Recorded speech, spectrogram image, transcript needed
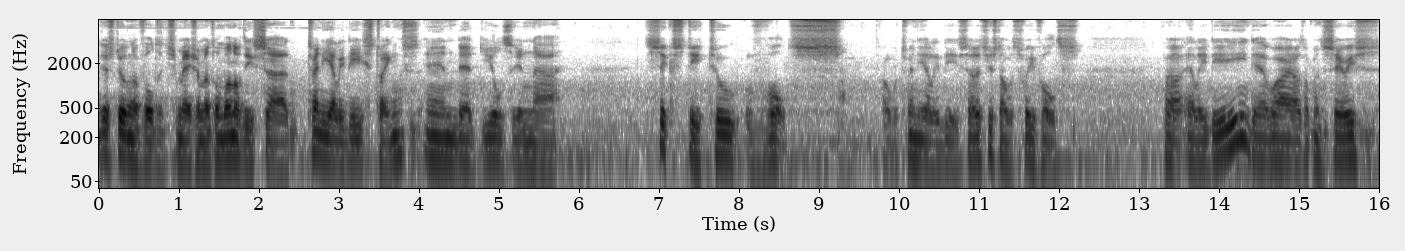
Just doing a voltage measurement on one of these uh, 20 LED strings and that yields in uh, 62 volts over 20 LEDs so that's just over 3 volts per LED they're wired up in series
